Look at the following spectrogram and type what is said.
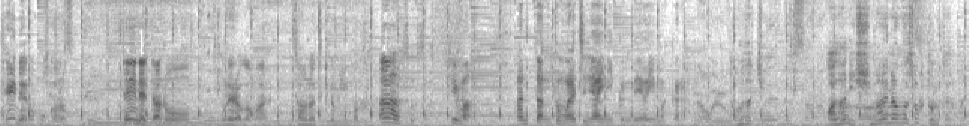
丁寧の方かな丁寧ってあの俺らが前サウナ付きの民泊。ああそうそう。今あんたの友達に会いに行くんだよ今から。友達？あ何？シマエナガソフトみたいな感じ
